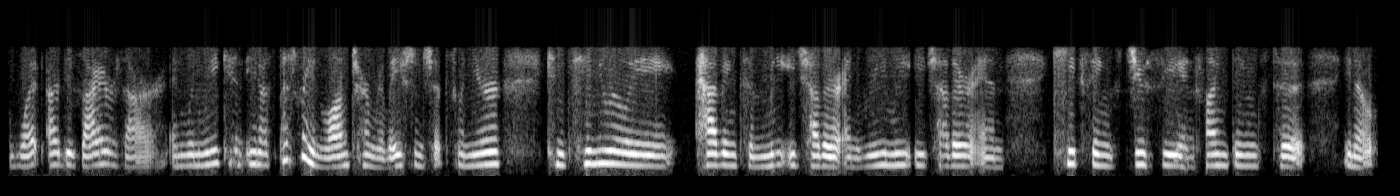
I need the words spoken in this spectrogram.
what our desires are. And when we can you know especially in long term relationships when you're continually having to meet each other and re meet each other and keep things juicy and find things to you know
